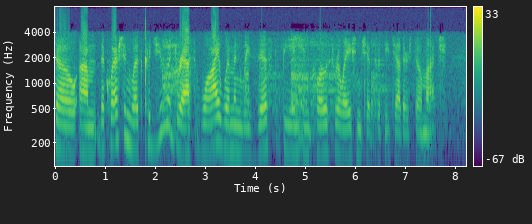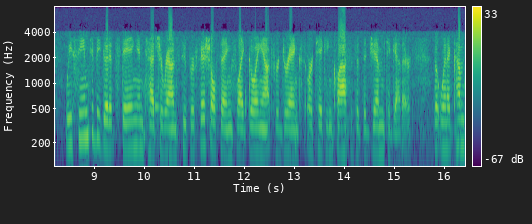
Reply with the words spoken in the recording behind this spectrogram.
So um, the question was, could you address why women resist being in close relationships with each other so much? We seem to be good at staying in touch around superficial things like going out for drinks or taking classes at the gym together. But when it comes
